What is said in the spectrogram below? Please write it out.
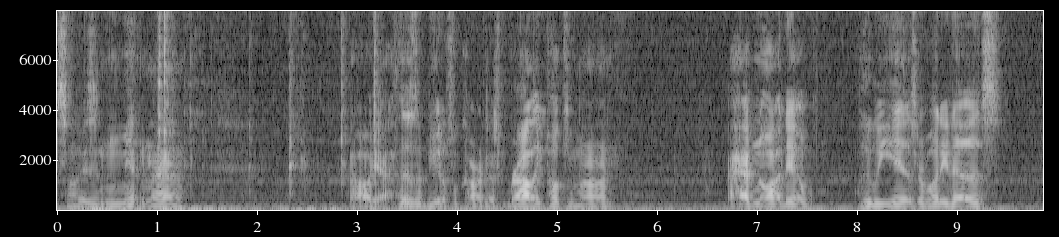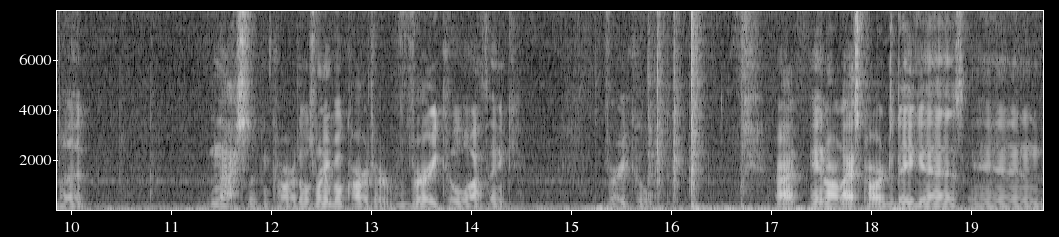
So he's in Mint Nine. Oh yeah, this is a beautiful card. This Brawly Pokemon. I have no idea who he is or what he does, but nice looking card. Those rainbow cards are very cool, I think. Very cool. Alright, and our last card today, guys, and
